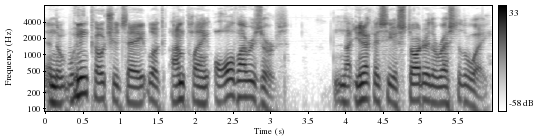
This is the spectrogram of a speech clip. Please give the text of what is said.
And the winning coach should say, look, I'm playing all of my reserves. Not, you're not going to see a starter the rest of the way.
